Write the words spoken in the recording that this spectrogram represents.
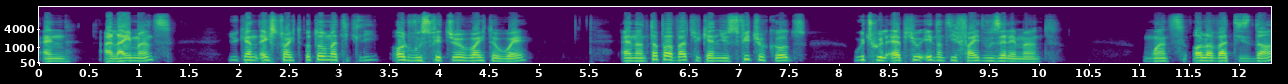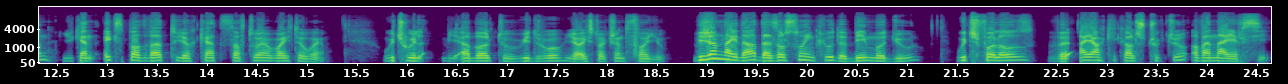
and alignments, you can extract automatically all those features right away. And on top of that, you can use feature codes, which will help you identify those elements once all of that is done, you can export that to your CAD software right away, which will be able to redraw your extraction for you. Vision LiDAR does also include a BIM module, which follows the hierarchical structure of an IFC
